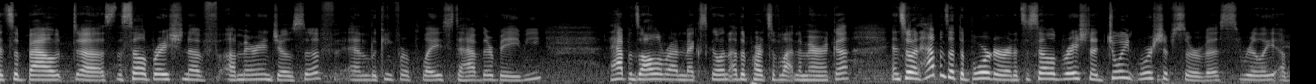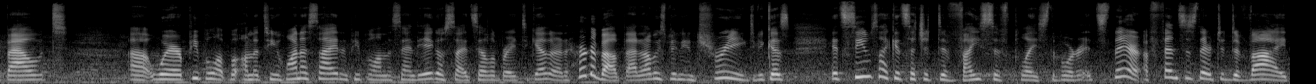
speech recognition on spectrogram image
it's about uh, the celebration of uh, Mary and Joseph and looking for a place to have their baby. It happens all around Mexico and other parts of Latin America. And so it happens at the border, and it's a celebration, a joint worship service, really, about uh, where people on the Tijuana side and people on the San Diego side celebrate together. I'd heard about that. I've always been intrigued because it seems like it's such a divisive place, the border. It's there, a fence is there to divide,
